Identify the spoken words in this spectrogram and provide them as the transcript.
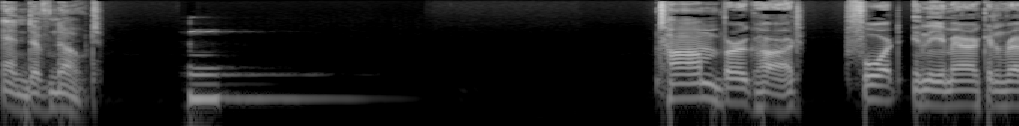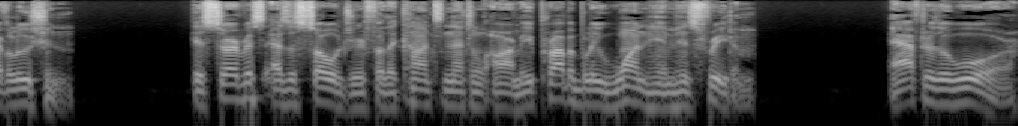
End of note. Tom Burghardt fought in the American Revolution. His service as a soldier for the Continental Army probably won him his freedom. After the war,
